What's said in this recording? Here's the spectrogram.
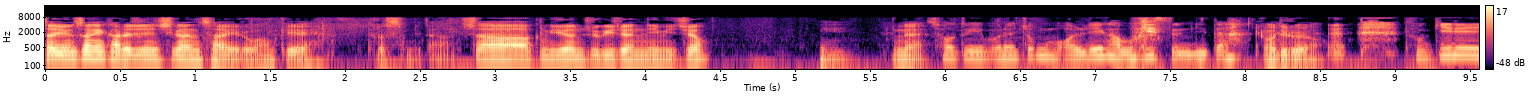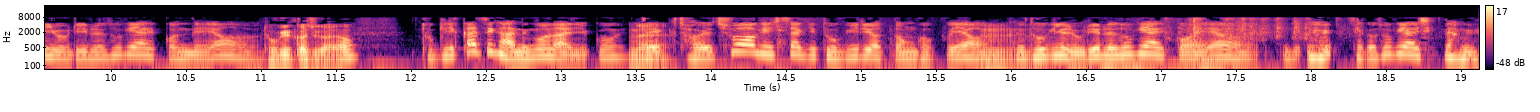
자, 윤상이 가려진 시간 사이로 함께 들었습니다. 자, 그럼 이현주 기자님이죠? 네. 네. 저도 이번엔 조금 멀리 가보겠습니다. 어디로요? 독일 요리를 소개할 건데요. 독일까지 가요? 독일까지 가는 건 아니고 네. 이제 저의 추억의 시작이 독일이었던 거고요. 음. 그 독일 요리를 소개할 거예요. 제가 소개할 식당은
